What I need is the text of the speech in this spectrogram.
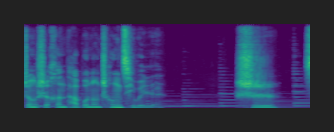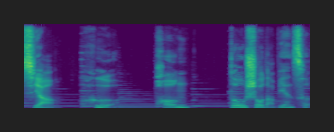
正是恨他不能称其为人。狮、象、鹤、鹏都受到鞭策，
